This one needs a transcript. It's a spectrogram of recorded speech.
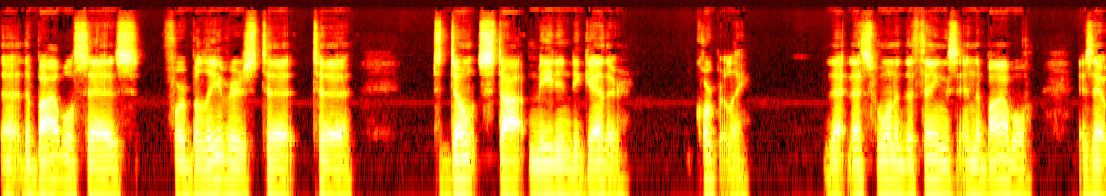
uh, the Bible says for believers to to to don't stop meeting together corporately. That that's one of the things in the Bible is that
